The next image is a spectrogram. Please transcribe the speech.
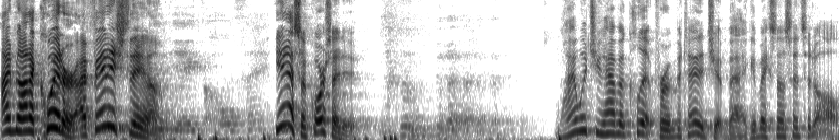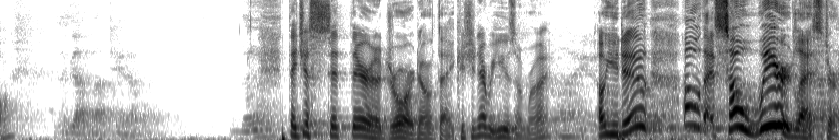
I'm not a quitter. I finished them. Yes, of course I do. Why would you have a clip for a potato chip bag? It makes no sense at all. They just sit there in a drawer, don't they? Because you never use them, right? Oh, you do? Oh, that's so weird, Lester.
